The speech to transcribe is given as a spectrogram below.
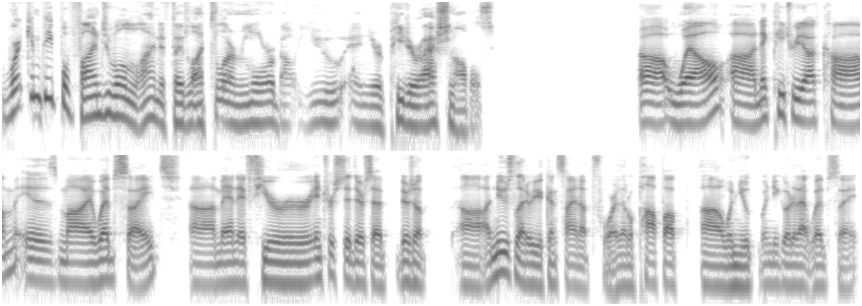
Where can people find you online if they'd like to learn more about you and your Peter Ash novels? Uh, well, uh, nickpetrie.com is my website. Um, and if you're interested, there's a, there's a, uh, a newsletter you can sign up for that'll pop up, uh, when you, when you go to that website.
